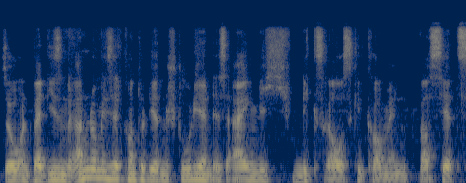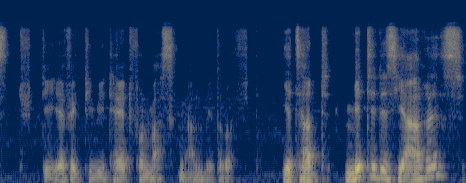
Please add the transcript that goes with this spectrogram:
So, und bei diesen randomisiert kontrollierten Studien ist eigentlich nichts rausgekommen, was jetzt die Effektivität von Masken anbetrifft. Jetzt hat Mitte des Jahres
